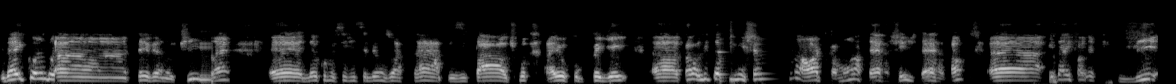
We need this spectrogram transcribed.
E daí quando a, teve a notícia, né, é, daí eu comecei a receber uns WhatsApps e tal, tipo, aí eu peguei, uh, tava literalmente mexendo na horta, com a mão na terra, cheio de terra e tal, uh, e daí falei, vi,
